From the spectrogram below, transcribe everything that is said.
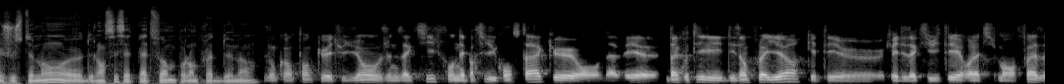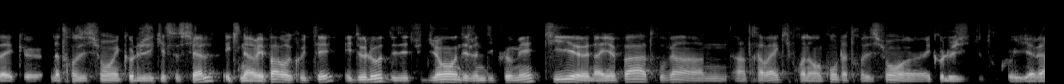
justement, de lancer cette plateforme pour l'emploi de demain? Donc en tant qu'étudiant ou jeunes actifs, on est parti du constat qu'on avait euh, d'un côté des employeurs qui étaient euh, qui avaient des activités relativement en phase avec euh, la transition écologique et sociale et qui n'arrivaient pas à recruter, et de l'autre des étudiants, des jeunes diplômés qui n'arrivaient pas à trouver un, un, travail qui prenait en compte la transition écologique. Donc il y avait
